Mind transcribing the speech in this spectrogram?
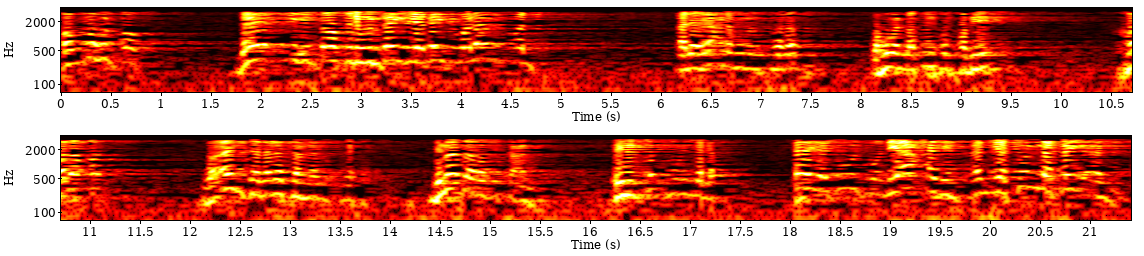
قوله الفاصل لا يأتيه الباطل من بين يديه ولا من خلفه. ألا يعلم من خلق؟ وهو اللطيف الخبير. خلقك وأنزل لك ما يصلحك. لماذا رضيت عنه؟ إن الحكم إلا لا يجوز لأحد أن يسن شيئا.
